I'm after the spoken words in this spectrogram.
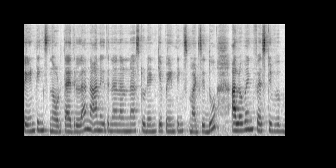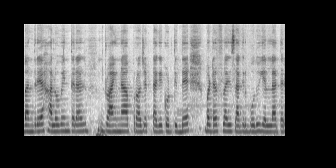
ಪೇಂಟಿಂಗ್ಸ್ ನೋಡ್ತಾ ಇದ್ರಲ್ಲ, ನಾನು ಇದನ್ನು ನನ್ನ ಸ್ಟೂಡೆಂಟ್ಗೆ ಪೇಂಟಿಂಗ್ಸ್ ಮಾಡಿಸಿದ್ದು. ಅಲೋವೆನ್ ಫೆಸ್ಟಿವಲ್ ಬಂದರೆ ಹಲೋವೆನ್ ಥರ ಡ್ರಾಯಿಂಗ್ನ ಪ್ರಾಜೆಕ್ಟಾಗಿ ಕೊಡ್ತಿದ್ದೆ ಬಟರ್ಫ್ಲೈಸ್ ಆಗಿರ್ಬೋದು, ಎಲ್ಲ ಥರ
